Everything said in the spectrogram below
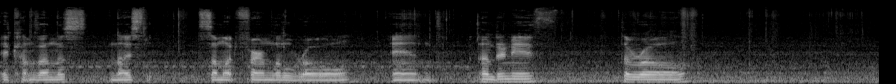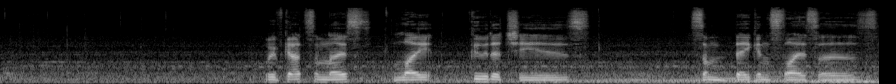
It comes on this nice, somewhat firm little roll, and underneath the roll, we've got some nice light Gouda cheese, some bacon slices,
